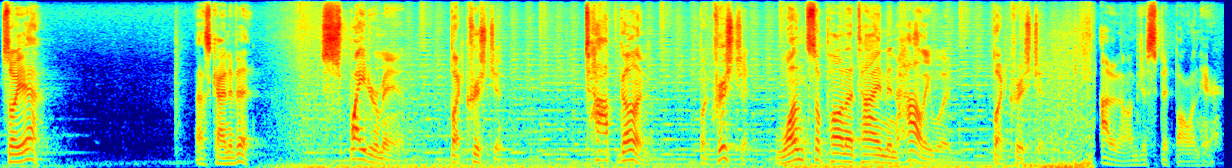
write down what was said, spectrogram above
So, yeah, that's kind of it. Spider Man, but Christian. Top Gun, but Christian. Once Upon a Time in Hollywood, but Christian. I don't know, I'm just spitballing here.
